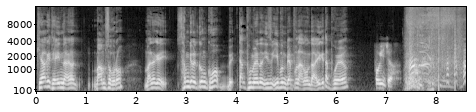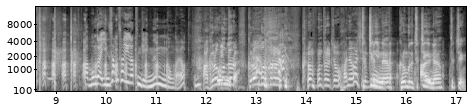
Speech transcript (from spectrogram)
계약이 돼 있나요? 마음속으로 만약에 3개월 끊고 딱 보면은 이- 이분 몇 분 안 온다. 이게 딱 보여요? 보이죠? 아 뭔가 인상 차이 같은 게 있는 건가요? 아 그런 분들을. 그런 분들을 그런 분들을 좀 환영하시는 특징 있나요? 편입니까? 그런 분들 특징 아유. 있나요? 특징.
